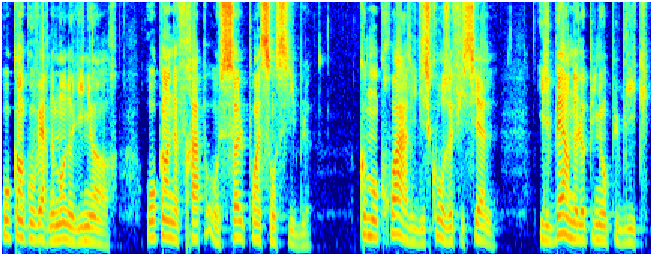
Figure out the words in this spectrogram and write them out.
Aucun gouvernement ne l'ignore, aucun ne frappe au seul point sensible. Comment croire les discours officiels? Ils bernent l'opinion publique,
